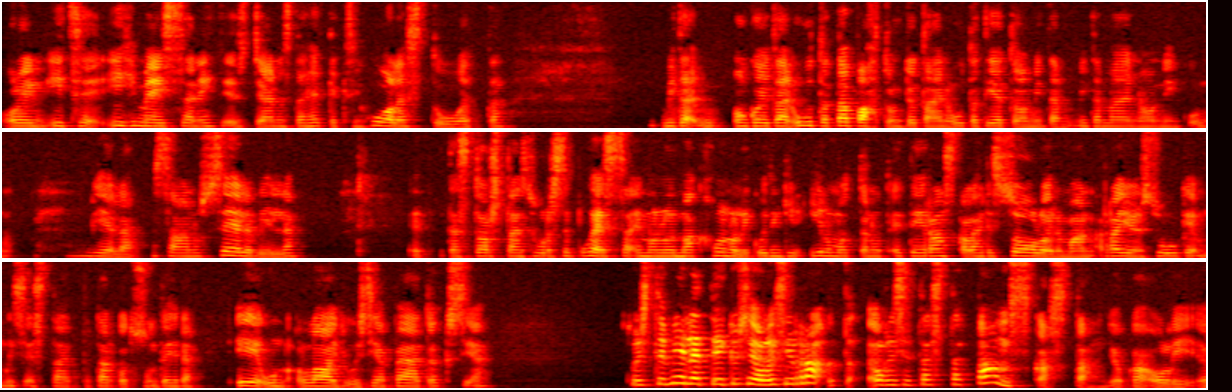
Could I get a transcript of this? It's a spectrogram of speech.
Olin itse ihmeissäni, tietysti aina sitä hetkeksi huolestuu, että mitä, onko jotain uutta tapahtunut, jotain uutta tietoa, mitä, mitä mä en ole niin kuin vielä saanut selville. Et tässä torstain suuressa puheessa Emmanuel Macron oli kuitenkin ilmoittanut, ettei Ranska lähde sooloilemaan rajojen sulkemisesta, että tarkoitus on tehdä EUn laajuisia päätöksiä. Tuli sitten mieleen, ettei kyse olisi, ra- olisi tästä Tanskasta, joka oli ö,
